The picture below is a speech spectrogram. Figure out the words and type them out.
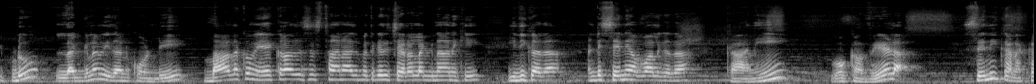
ఇప్పుడు లగ్నం ఇది అనుకోండి బాధకం ఏకాదశి స్థానాధిపతి కదా చర లగ్నానికి. ఇది కదా. అంటే శని అవ్వాలి కదా. కానీ ఒకవేళ శని కనుక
